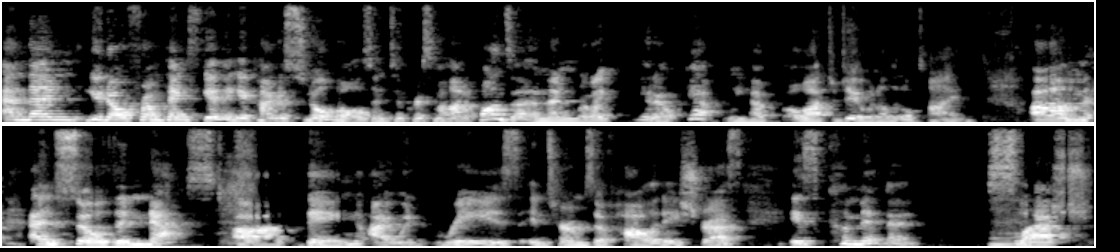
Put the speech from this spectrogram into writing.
and then, you know, from Thanksgiving, it kind of snowballs into Christmas, Hanukkah, Kwanzaa. And then we're like, you know, yeah, we have a lot to do in a little time. Um, and so the next uh, thing I would raise in terms of holiday stress is commitment Mm. slash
